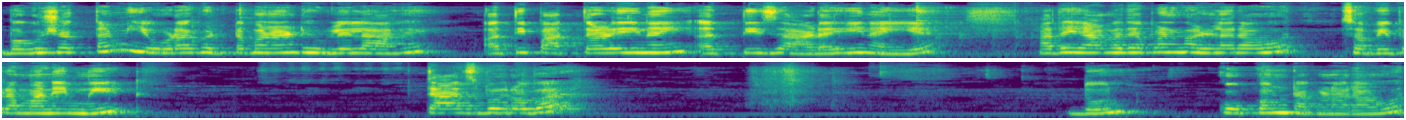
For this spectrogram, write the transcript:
बघू शकता मी एवढा घट्टपणा ठेवलेला आहे. अति पातळही नाही अति जाडही नाही आहे आता यामध्ये आपण घालणार आहोत चवीप्रमाणे मीठ. त्याचबरोबर दोन कोकम टाकणार आहोत.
